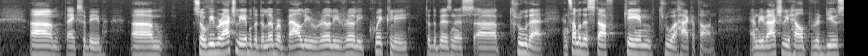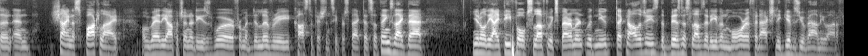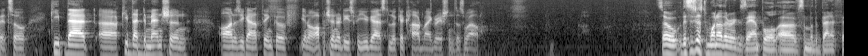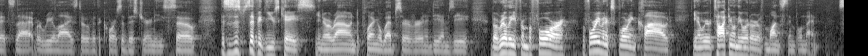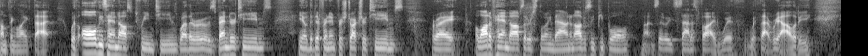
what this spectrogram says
Um, thanks, Habib. Um, so we were actually able to deliver value really, really quickly to the business uh, through that. And some of this stuff came through a hackathon. And we've actually helped reduce and, and shine a spotlight on where the opportunities were from a delivery cost efficiency perspective. So things like that, you know, the IT folks love to experiment with new technologies. The business loves it even more if it actually gives you value out of it. So keep that, uh, keep that dimension on as you kind of think of, you know, opportunities for you guys to look at cloud migrations as well. So this is just one other example of some of the benefits that were realized over the course of this journey. So this is a specific use case, you know, around deploying a web server in a DMZ. But really from before, before even exploring cloud, you know, we were talking on the order of months to implement something like that. With all these handoffs between teams, whether it was vendor teams, you know, the different infrastructure teams, right? A lot of handoffs that are slowing down, and obviously people not necessarily satisfied with, with that reality.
